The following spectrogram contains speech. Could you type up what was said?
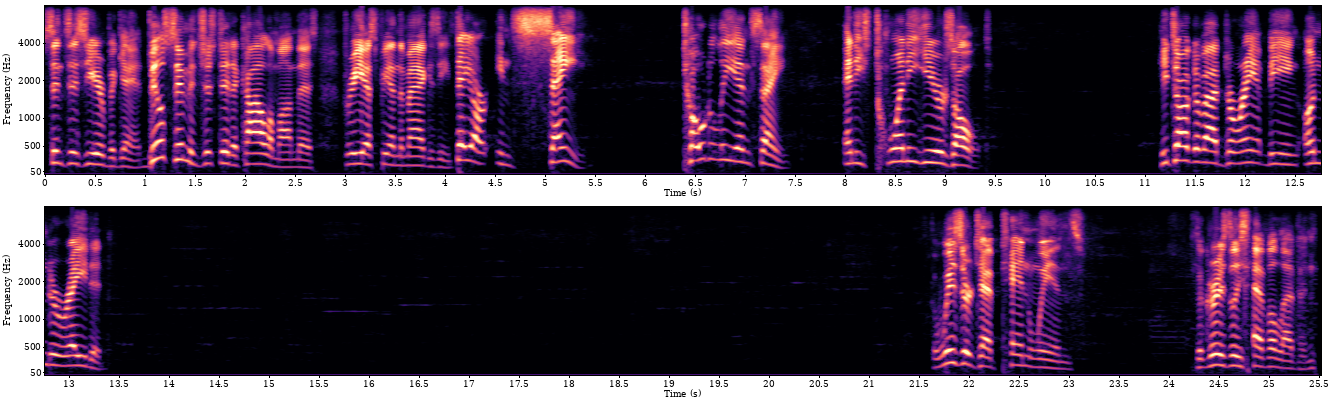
since this year began. Bill Simmons just did a column on this for ESPN the magazine. They are insane. Totally insane. And he's 20 years old. He talked about Durant being underrated. The Wizards have 10 wins. The Grizzlies have 11.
